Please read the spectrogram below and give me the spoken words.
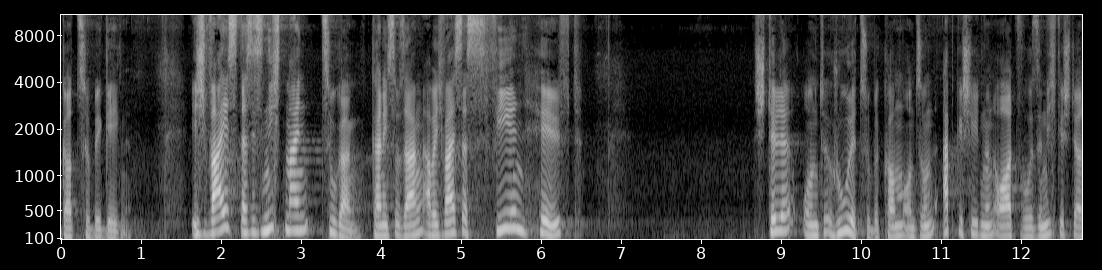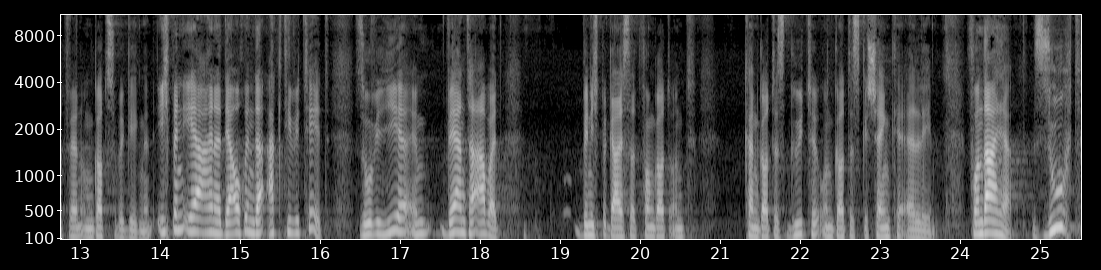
Gott zu begegnen. Ich weiß, das ist nicht mein Zugang, kann ich so sagen, aber ich weiß, dass vielen hilft, Stille und Ruhe zu bekommen und so einen abgeschiedenen Ort, wo sie nicht gestört werden, um Gott zu begegnen. Ich bin eher einer, der auch in der Aktivität, so wie hier im, während der Arbeit, bin ich begeistert von Gott und kann Gottes Güte und Gottes Geschenke erleben. Von daher, sucht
